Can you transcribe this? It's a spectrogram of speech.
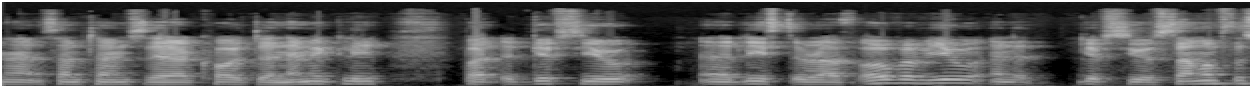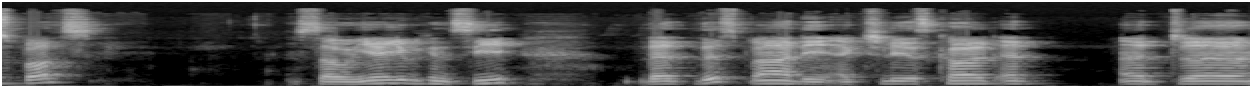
Uh, sometimes they are called dynamically, but it gives you at least a rough overview and it gives you some of the spots. So here you can see that this BAdI actually is called at, at uh,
